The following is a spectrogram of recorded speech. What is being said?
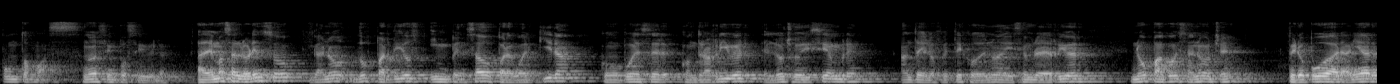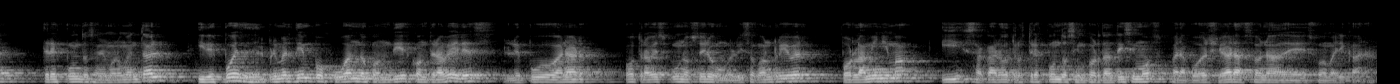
puntos más. No es imposible. Además, San Lorenzo ganó dos partidos impensados para cualquiera, como puede ser contra River el 8 de diciembre, antes de los festejos del 9 de diciembre de River. No pagó esa noche, pero pudo arañar tres puntos en el Monumental y después, desde el primer tiempo, jugando con 10 contra Vélez, le pudo ganar otra vez 1-0 como lo hizo con River por la mínima y sacar otros tres puntos importantísimos para poder llegar a zona de Sudamericana.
